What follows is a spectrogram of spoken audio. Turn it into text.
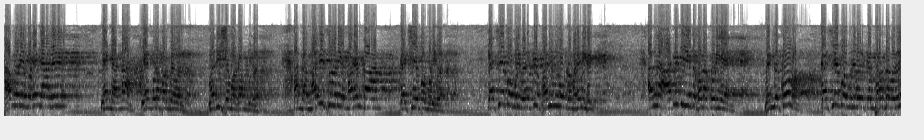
அவருடைய மகன் யாரு? எங்க அண்ணா என் கூட பிறந்தவர் மதிஷ மகாமுனிவர். அந்த மதிஷனுடைய மகன் தான் கஷ்யப்ப முனிவர். கஷ்யப்ப முனிவருக்கு பதிமூன்று மனைவிகள். அதுல அதிதி என்று சொல்லக்கூடிய பெண்ணுக்கும் கஷ்யப்ப முனிவருக்கும் பிறந்தவர்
